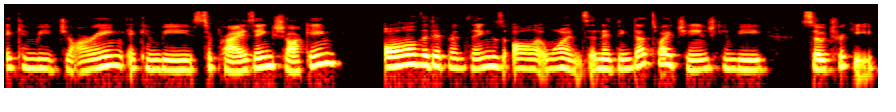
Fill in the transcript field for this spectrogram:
It can be jarring. It can be surprising shocking all the different things all at once. And i think that's why change can be so tricky.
